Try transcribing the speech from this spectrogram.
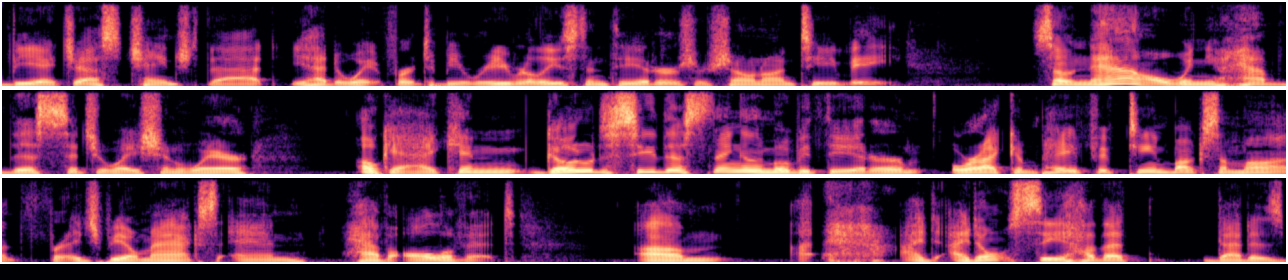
VHS changed that. You had to wait for it to be re-released in theaters or shown on TV. So now when you have this situation where okay, I can go to see this thing in the movie theater or I can pay 15 bucks a month for HBO Max and have all of it. Um, I, I, I don't see how that that is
